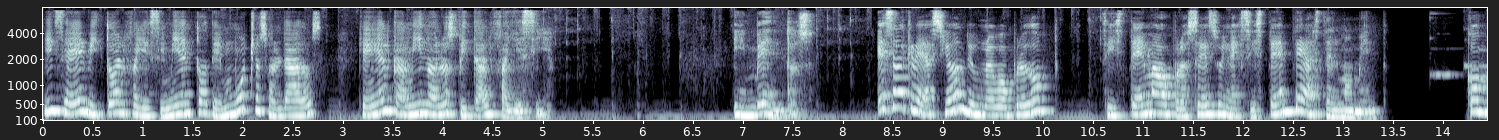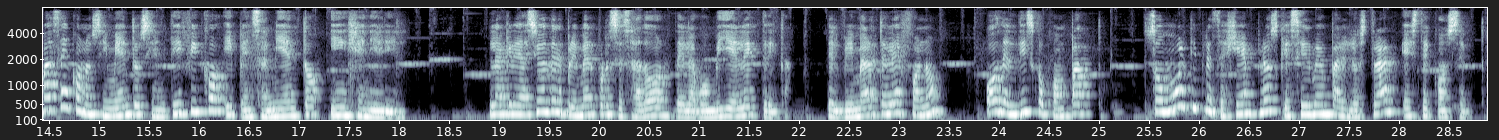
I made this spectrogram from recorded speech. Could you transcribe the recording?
y se evitó el fallecimiento de muchos soldados que en el camino al hospital fallecían. Inventos. Es la creación de un nuevo producto, sistema o proceso inexistente hasta el momento, con base en conocimiento científico y pensamiento ingenieril. La creación del primer procesador de la bombilla eléctrica, del primer teléfono o del disco compacto, son múltiples ejemplos que sirven para ilustrar este concepto.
